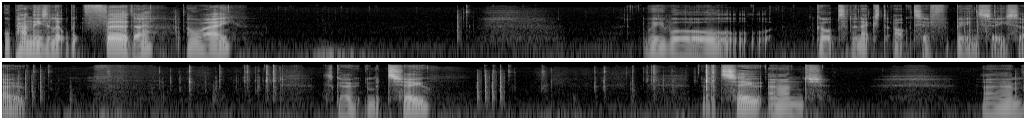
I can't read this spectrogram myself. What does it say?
We'll pan these a little bit further away. We will go up to the next octave for B and C. So let's go number two. Number two and um,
